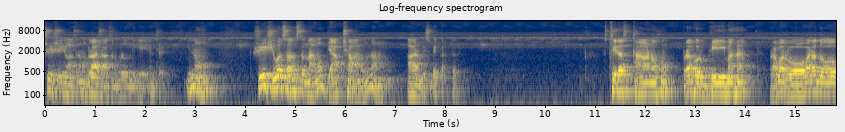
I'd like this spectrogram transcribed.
ಶ್ರೀ ಶ್ರೀನಿವಾಸನ ಮಂಗಳಾಶಾಸನಗಳೊಂದಿಗೆ ಅಂಥೇಳಿ ಇನ್ನು ಶ್ರೀ ಶಿವಸಹಸ್ರನಾಮ ವ್ಯಾಖ್ಯಾನವನ್ನು ಆರಂಭಿಸಬೇಕಾಗ್ತದೆ. ಸ್ಥಿರಸ್ಥಾಣು ಪ್ರಭುರ್ಭೀಮ ಪ್ರವರೋ ವರದೋ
